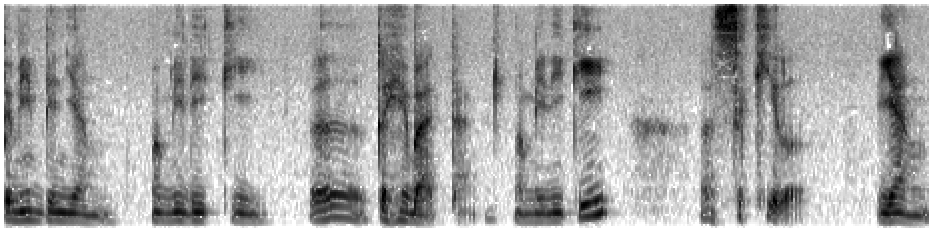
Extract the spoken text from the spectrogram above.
pemimpin yang memiliki kehebatan, memiliki uh, skill yang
